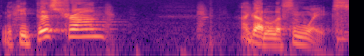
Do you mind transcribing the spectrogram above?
And to keep this strong, I got to lift some weights.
